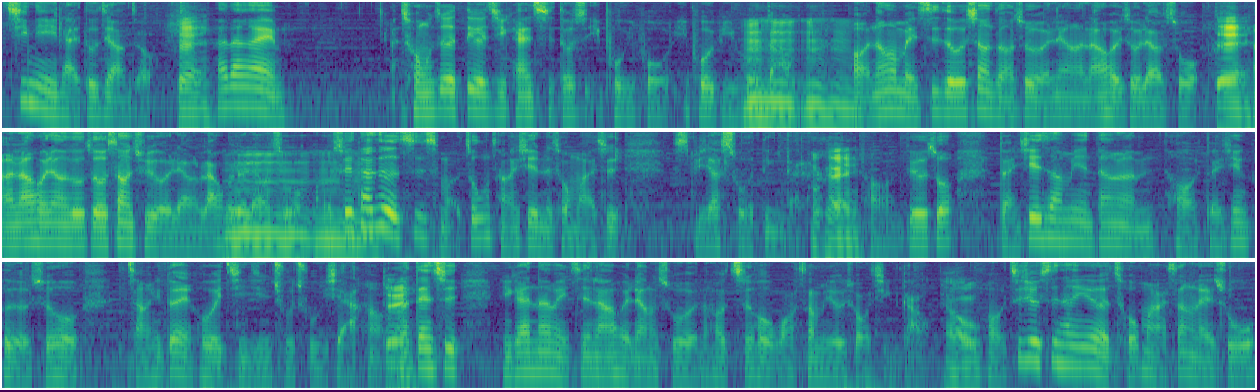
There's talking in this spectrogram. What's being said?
今年以来都这样走，对，它大概。从这个第二季开始都是一波一波一波一波高，嗯嗯好，然后每次都上涨时候有量，拉回时候量缩，对，然后拉回量缩之后上去有量，拉回有量缩，所以它这个是什么？中长线的筹码是是比较锁定的，OK，好，就是说短线上面当然好，短线可有时候涨一段以后会进进出出一下哈，对，但是你看它每次拉回量缩了，然后之后往上面又创新高，好，好，这就是它因为筹码上来说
